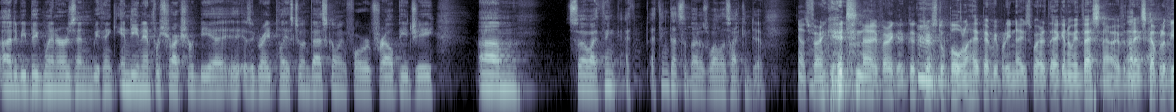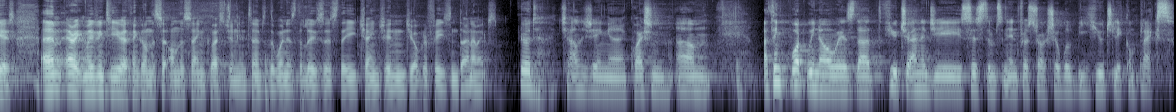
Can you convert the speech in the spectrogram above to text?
uh, to be big winners, and we think Indian infrastructure is a great place to invest going forward for LPG. Um, so I think that's about as well as I can do. That's very good. No, very good. Good crystal ball. I hope everybody knows where they're going to invest now over the next couple of years. Um, Eric, moving to you, I think on the same question in terms of the winners, the losers, the change in geographies and dynamics. Good, challenging uh, question. Um, I think what we know is that future energy systems and infrastructure will be hugely complex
